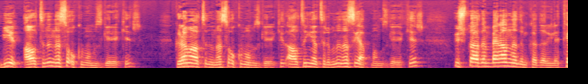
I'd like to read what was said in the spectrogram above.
bir altını nasıl okumamız gerekir? Gram altını nasıl okumamız gerekir? Altın yatırımını nasıl yapmamız gerekir? Üstadım ben anladığım kadarıyla TL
